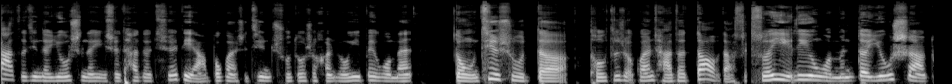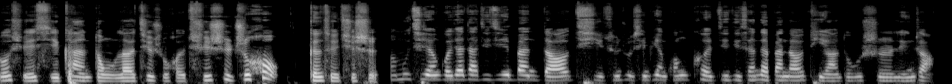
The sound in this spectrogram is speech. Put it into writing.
大资金的优势呢也是它的缺点啊，不管是进出都是很容易被我们。懂技术的投资者观察得到的，所以利用我们的优势啊，多学习，看懂了技术和趋势之后，跟随趋势。目前国家大基金、半导体、存储芯片、光刻机第三代半导体啊，都是领涨。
